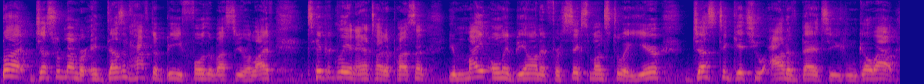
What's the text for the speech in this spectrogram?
But just remember, it doesn't have to be for the rest of your life. Typically an antidepressant, you might only be on it for six months to a year just to get you out of bed so you can go out,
